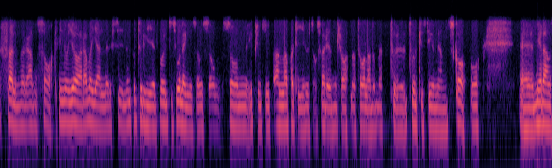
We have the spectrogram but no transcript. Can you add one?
självrannsakning att göra vad gäller synen på Turkiet. Det var inte så länge sedan som, som i princip alla partier utom Sverigedemokraterna talade om ett turkiskt EU-medlemskap. Eh, Medan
